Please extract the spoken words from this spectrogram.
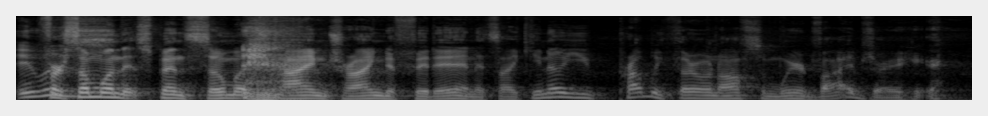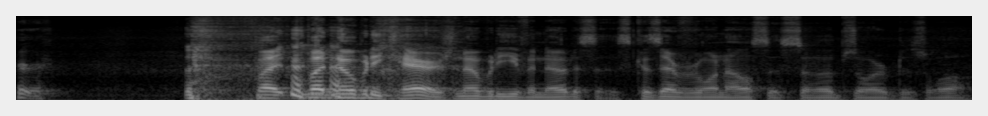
it was for someone that spends so much time trying to fit in it's like you know you're probably throwing off some weird vibes right here but but nobody cares nobody even notices because everyone else is so absorbed as well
